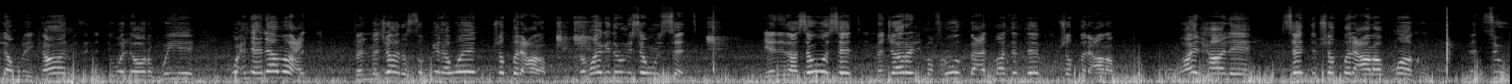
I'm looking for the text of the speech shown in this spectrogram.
الأمريكان مثل الدول الأوروبية. وإحنا هنا ما عندنا. فالمجاري تصب كلها وين؟ بشط العرب. فما يقدرون يسوون سد لأن إذا سووا سد المجاري المفروض بعد ما تنذب بشط العرب. وهاي الحالة سد بشط العرب ماكو. تسوق.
